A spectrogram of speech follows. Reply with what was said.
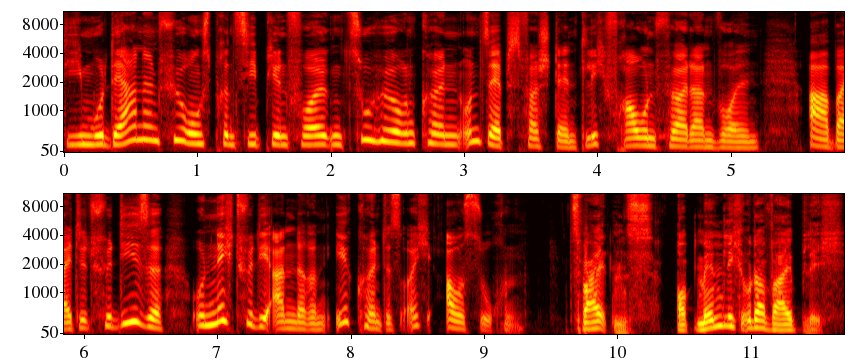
die modernen Führungsprinzipien folgen, zuhören können und selbstverständlich Frauen fördern wollen. Arbeitet für diese und nicht für die anderen. Ihr könnt es euch aussuchen. Zweitens, ob männlich oder weiblich.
